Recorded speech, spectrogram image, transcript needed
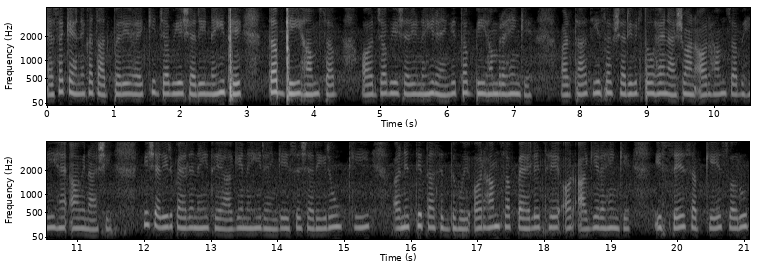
ऐसा कहने का तात्पर्य है कि जब ये शरीर नहीं थे, तब भी हम सब, और जब ये शरीर नहीं रहेंगे, तब भी हम रहेंगे। अर्थात ये सब शरीर तो है नाशवान, और हम सब ही हैं अविनाशी। ये शरीर पहले नहीं थे, आगे नहीं रहेंगे। इससे शरीरों की अनित्यता सिद्ध हुई, और हम सब पहले थे और आगे रहेंगे। इससे सबके स्वरूप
